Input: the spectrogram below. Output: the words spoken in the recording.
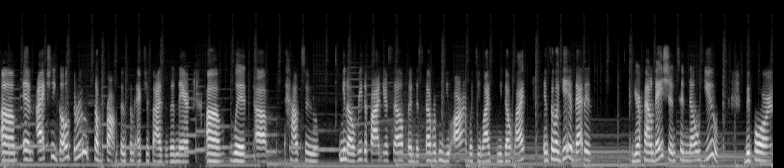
Um, and I actually go through some prompts and some exercises in there um, with um, how to, you know, redefine yourself and discover who you are and what you like and you don't like. And so, again, that is your foundation to know you before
